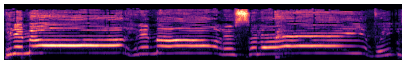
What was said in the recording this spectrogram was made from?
Il est mort! Il est mort, le soleil! Vous voyez qui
